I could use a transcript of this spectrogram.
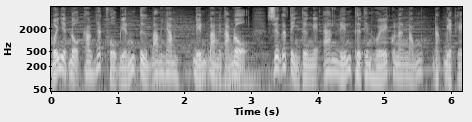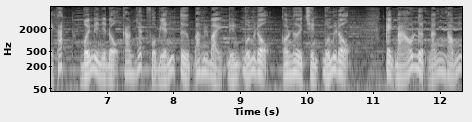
với nhiệt độ cao nhất phổ biến từ 35 đến 38 độ. Riêng các tỉnh từ Nghệ An đến Thừa Thiên Huế có nắng nóng đặc biệt gay gắt với nền nhiệt độ cao nhất phổ biến từ 37 đến 40 độ, có nơi trên 40 độ. Cảnh báo đợt nắng nóng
